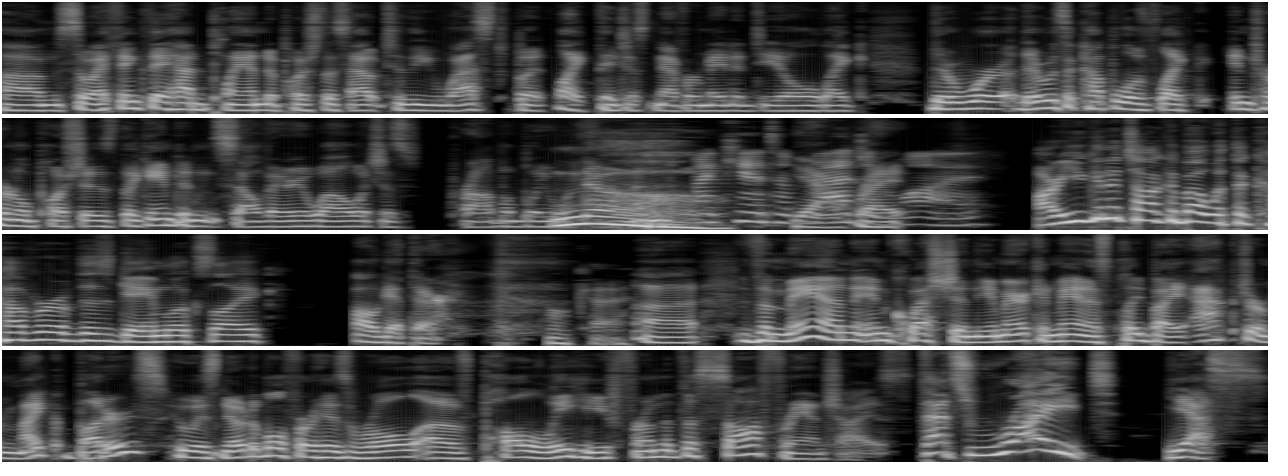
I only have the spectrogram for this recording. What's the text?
Um, so I think they had planned to push this out to the West, but like they just never made a deal. Like there were there was a couple of like internal pushes. The game didn't sell very well, which is probably what happened. No. I can't Yeah, imagine right. why. Are you going to talk about what the cover of this game looks like? I'll get there. Okay. Uh, the man in question, the American man, is played by actor Mike Butters, who is notable for his role of Paul Leahy from the Saw franchise. That's right. Yes,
